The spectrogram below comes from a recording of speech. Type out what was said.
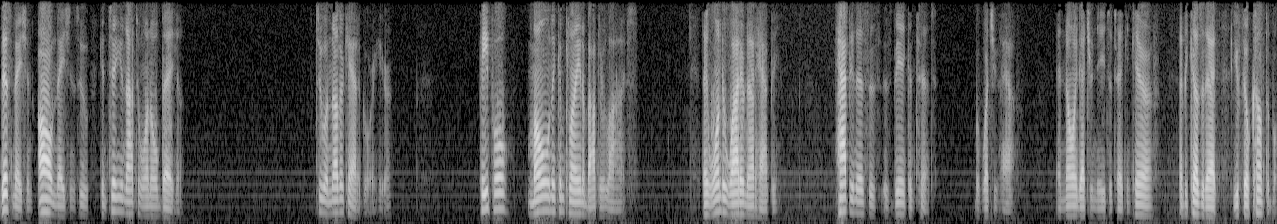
this nation, all nations who continue not to want to obey him. To another category here. People moan and complain about their lives. They wonder why they're not happy. Happiness is, is being content with what you have and knowing that your needs are taken care of. And because of that, you feel comfortable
